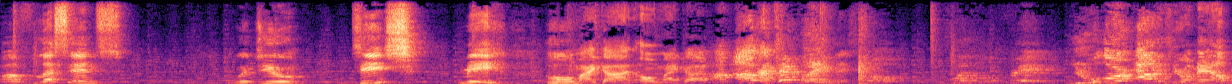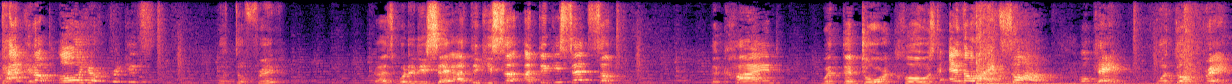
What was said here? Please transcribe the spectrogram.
of lessons would you teach me? Oh my god, oh my god. I, I, I can't believe this, You are out of here, man. I'm packing up all your freaking. What the frick? Guys, what did he say? I think he said. I think he said something. The kind with the door closed and the lights on. Okay, what the frick,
